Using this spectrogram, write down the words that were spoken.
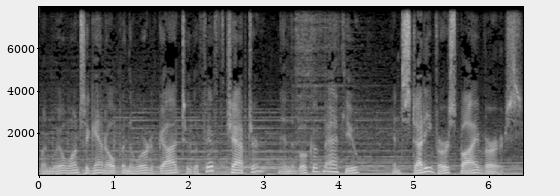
when we'll once again open the Word of God to the fifth chapter in the book of Matthew and study verse by verse.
